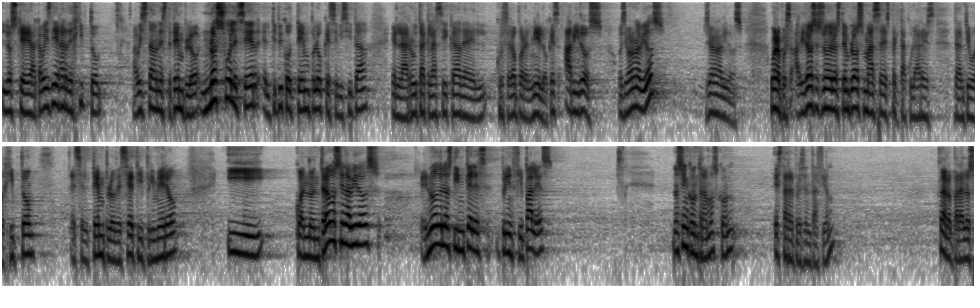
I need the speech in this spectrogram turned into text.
los que acabáis de llegar de Egipto habéis estado en este templo, no suele ser el típico templo que se visita en la ruta clásica del crucero por el Nilo, que es Abidos. ¿Os llevaron a Abidos? ¿Os a? Bueno, pues Abidos es uno de los templos más espectaculares del Antiguo Egipto. Es el templo de Seti I. Y cuando entramos en Abidos, en uno de los dinteles principales, nos encontramos con esta representación. Claro, para los,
